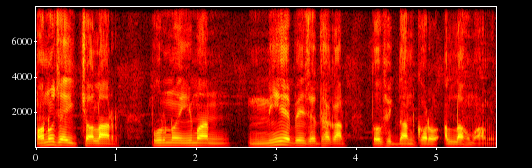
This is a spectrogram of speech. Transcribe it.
অনুযায়ী চলার, পূর্ণ ইমান নিয়ে বেঁচে থাকার তৌফিক দান করো। আল্লাহ আমিন।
